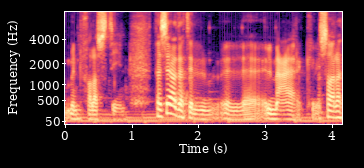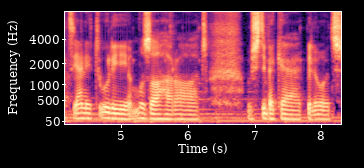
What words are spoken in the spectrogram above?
من فلسطين. فزادت المعارك. صارت يعني تقولي مظاهرات واشتباكات بالقدس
